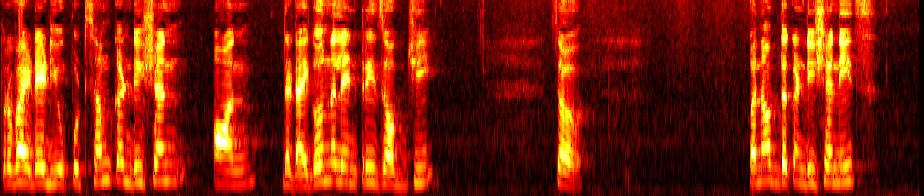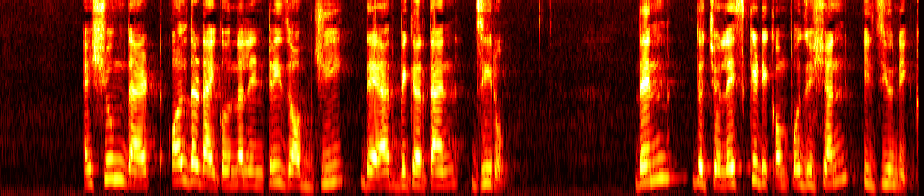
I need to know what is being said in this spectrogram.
provided you put some condition on the diagonal entries of G. So, one of the condition is assume that all the diagonal entries of G they are bigger than 0. Then the Cholesky decomposition is unique.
